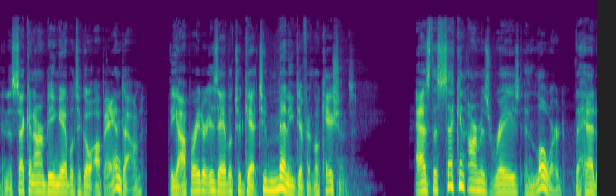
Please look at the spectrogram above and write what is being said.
and the second arm being able to go up and down, the operator is able to get to many different locations. As the second arm is raised and lowered, the head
